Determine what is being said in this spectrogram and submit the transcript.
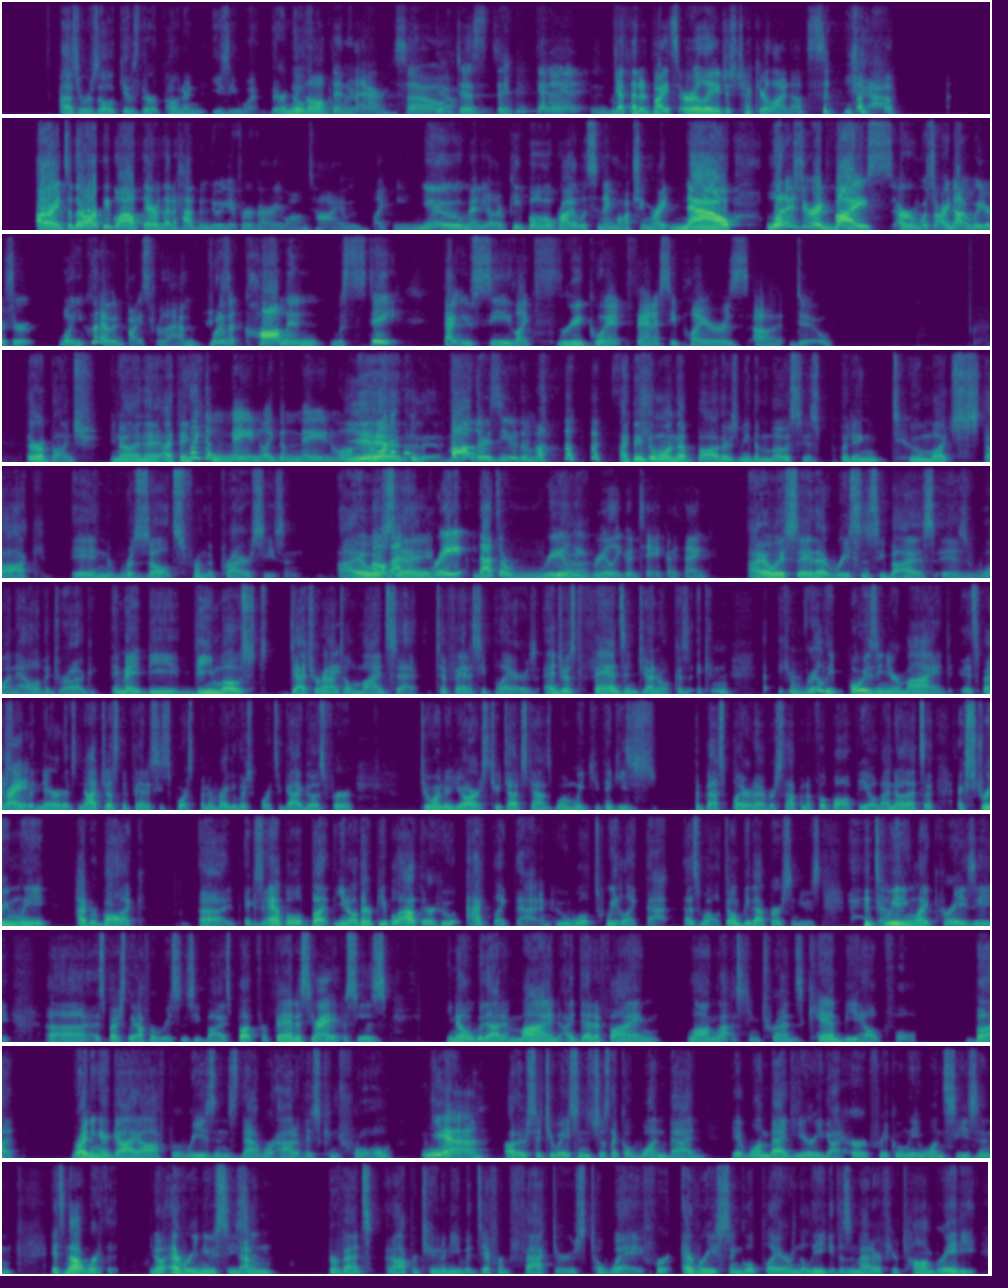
as a result gives their opponent an easy win. They're no We've all been play with. there. So Yeah. just get it, get that advice early. Just check your lineups. Yeah. All right. So there are people out there that have been doing it for a very long time, like me and you, many other people probably listening, watching right now. What is your advice? Or sorry, not what is your well, you could have advice for them. What is a common mistake that you see like frequent fantasy players uh do? There are a bunch, you know, and then I think Like the main, like the main one. The one bothers you the most. I think the one that bothers me the most is putting too much stock in results from the prior season. I always Oh, that's say a great. That's a really, Yeah. really good take. I think. I always say that recency bias is one hell of a drug. It may be the most detrimental mindset to fantasy players and just fans in general because it can it can really poison your mind, especially Right. with narratives, not just in fantasy sports, but in regular sports. A guy goes for 200 yards, two touchdowns one week. You think he's the best player to ever step in a football field. I know that's an extremely hyperbolic uh, example, but you know there are people out there who act like that and who will tweet like that as well. Don't be that person who's tweeting like crazy, uh, especially off of recency bias. But for fantasy Right. purposes, you know, with that in mind, identifying long-lasting trends can be helpful, but writing a guy off for reasons that were out of his control or Yeah. other situations, just like a one bad, he had one bad year, he got hurt frequently one season. It's not worth it. You know, every new season prevents an opportunity with different factors to weigh for every single player in the league. It doesn't matter if you're Tom Brady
